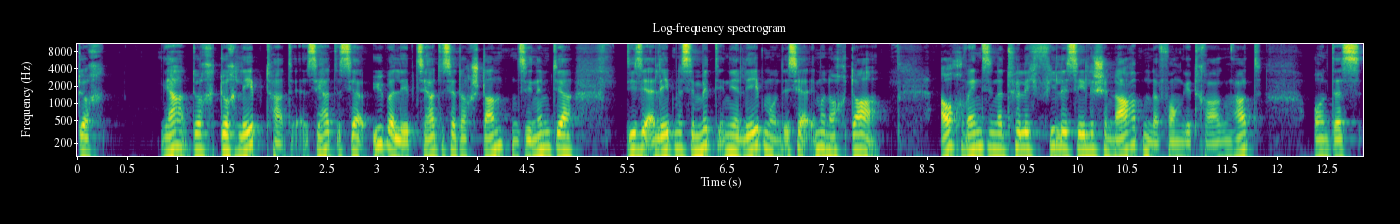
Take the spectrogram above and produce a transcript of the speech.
durch, ja, durch, durchlebt hat. Sie hat es ja überlebt, sie hat es ja durchstanden. Sie nimmt ja diese Erlebnisse mit in ihr Leben und ist ja immer noch da auch wenn sie natürlich viele seelische Narben davon getragen hat und das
